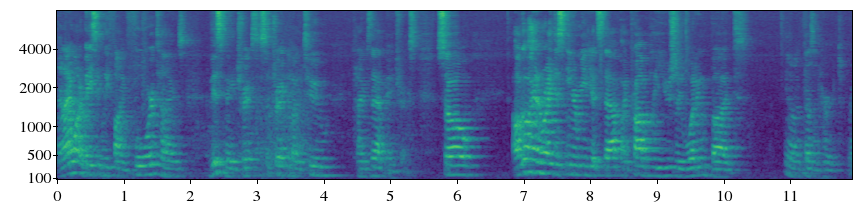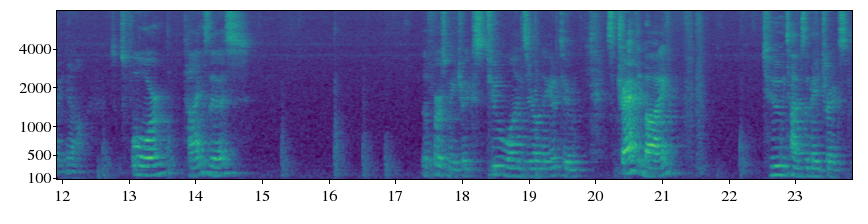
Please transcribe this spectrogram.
And I want to basically find 4 times this matrix subtracted by 2 times that matrix. So I'll go ahead and write this intermediate step. I probably usually wouldn't, but you know, it doesn't hurt right now. So it's 4 times this the first matrix, 2, 1, 0, negative 2, subtracted by 2 times the matrix.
